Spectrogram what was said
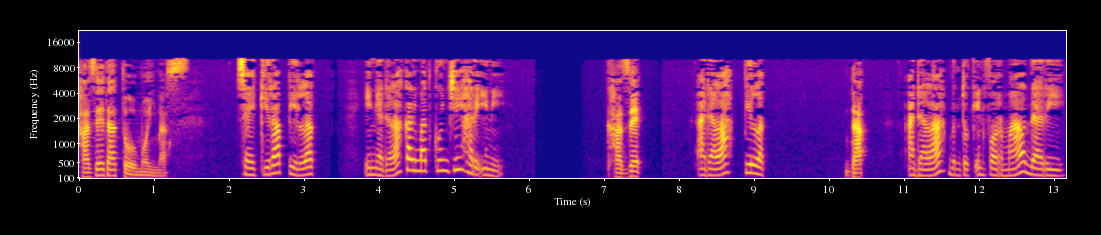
Kaze da to. Saya kira pilek. Ini adalah kalimat kunci hari ini. Kaze adalah pilek da adalah bentuk informal dari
